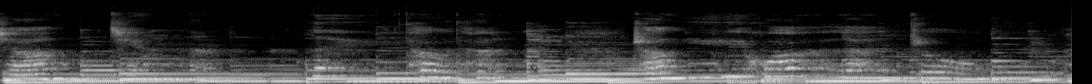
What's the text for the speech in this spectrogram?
相见难，泪透弹，长倚花篮终日盼，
